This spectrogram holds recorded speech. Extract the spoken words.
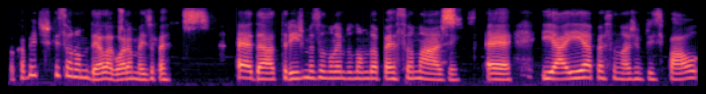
Eu acabei de esquecer o nome dela agora, mas. Eu... É, da atriz, mas eu não lembro o nome da personagem. É, e aí a personagem principal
